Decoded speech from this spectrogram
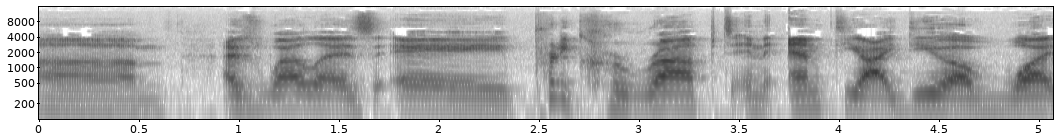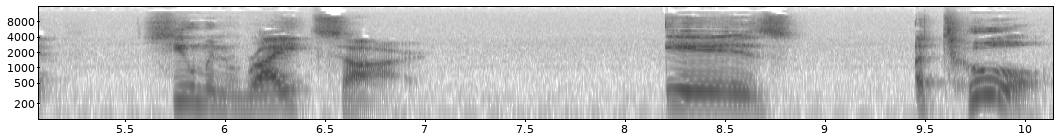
um, as well as a pretty corrupt and empty idea of what human rights are, is a tool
